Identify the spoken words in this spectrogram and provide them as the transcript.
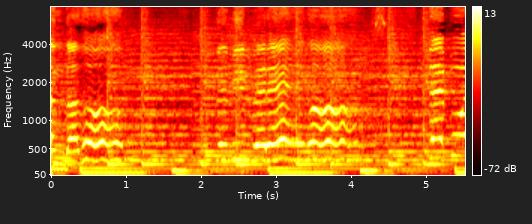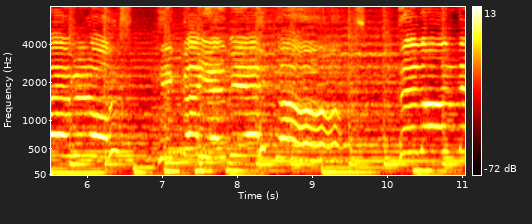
andador de mil veredas, de pueblos y calles viejas, de donde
